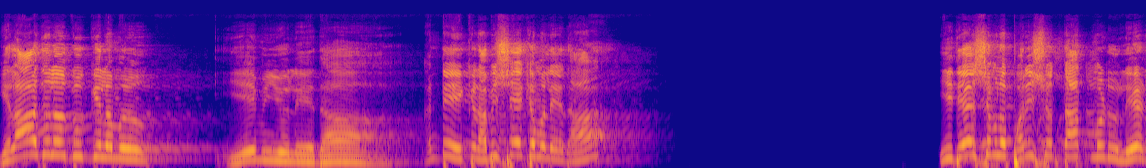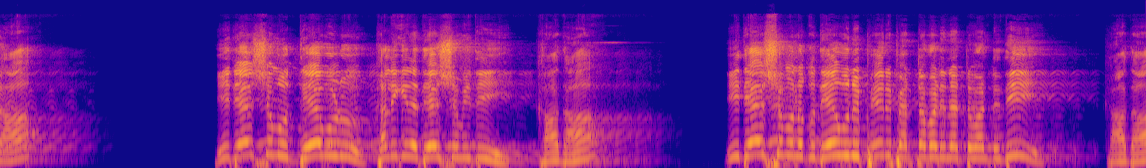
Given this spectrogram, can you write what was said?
గిలాదులో గుగ్గిలము ఏమియు లేదా? అంటే ఇక్కడ అభిషేకము లేదా? ఈ దేశంలో పరిశుద్ధాత్ముడు లేడా? ఈ దేశము దేవుడు కలిగిన దేశం ఇది కాదా? ఈ దేశమునకు దేవుని పేరు పెట్టబడినటువంటిది కాదా?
